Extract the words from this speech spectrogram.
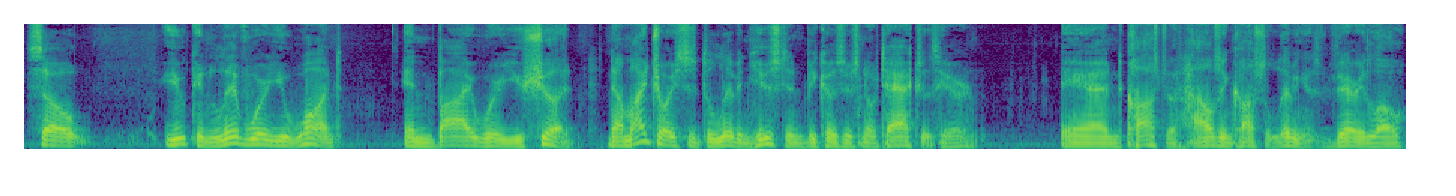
So you can live where you want and buy where you should. Now, my choice is to live in Houston because there's no taxes here and cost of housing, cost of living is very low.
